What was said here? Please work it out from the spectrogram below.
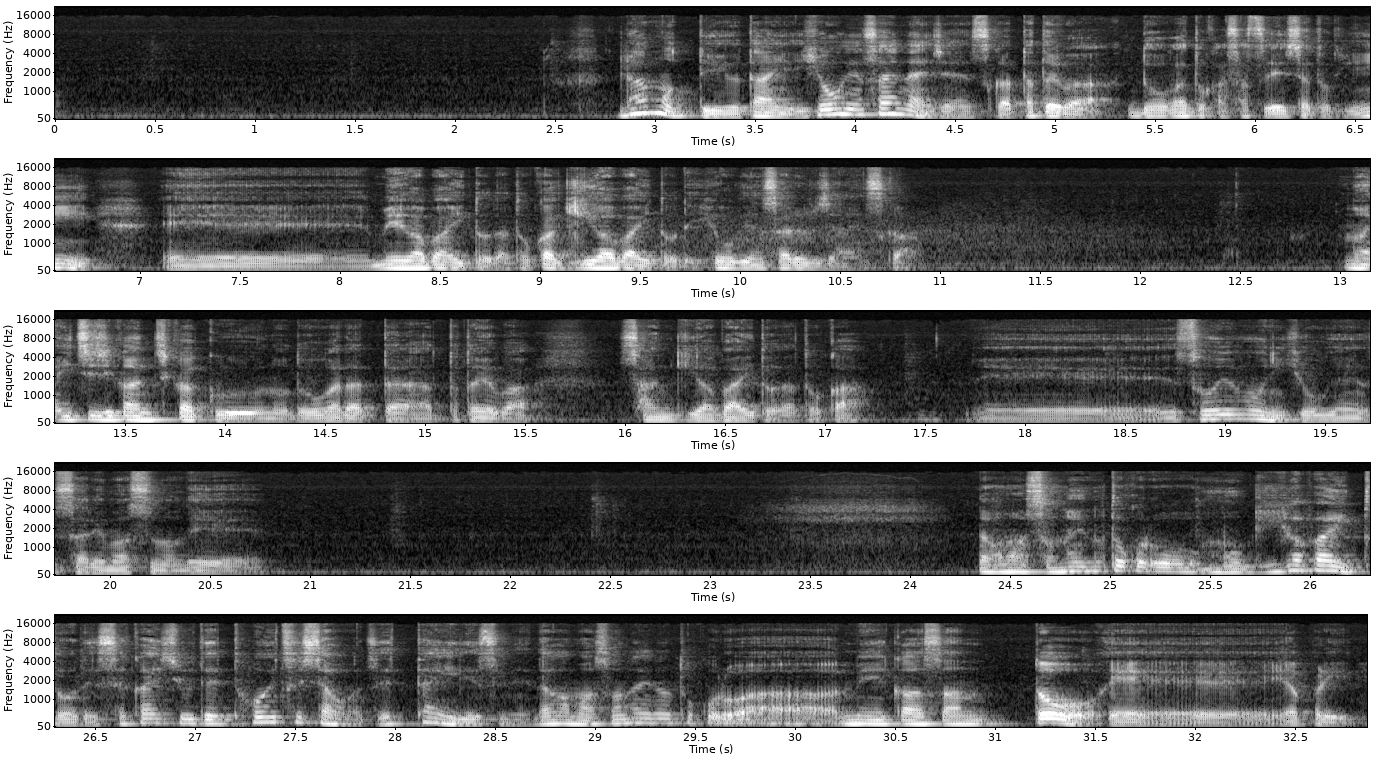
ラムっていう単位で表現されないじゃないですか。例えば動画とか撮影した時に、えー、メガバイトだとかギガバイトで表現されるじゃないですか。まあ1時間近くの動画だったら例えば3ギガバイトだとか、えー、そういうふうに表現されますのでだからまあその辺のところもうギガバイトで世界中で統一した方が絶対いいですね。だからまあその辺のところはメーカーさんと、えー、やっぱり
